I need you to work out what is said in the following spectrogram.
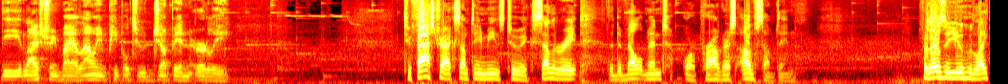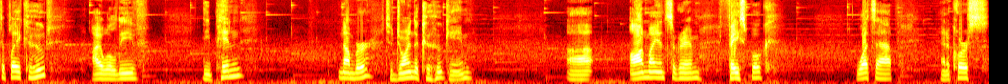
the live stream by allowing people to jump in early to fast track something means to accelerate the development or progress of something. For those of you who like to play Kahoot, I will leave the pin number to join the Kahoot game uh, on my Instagram, Facebook, WhatsApp, and of course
